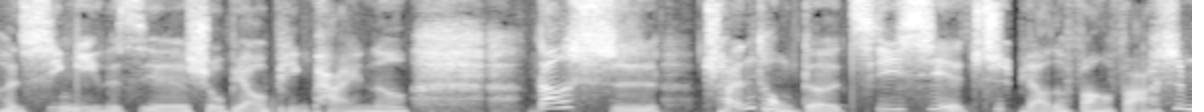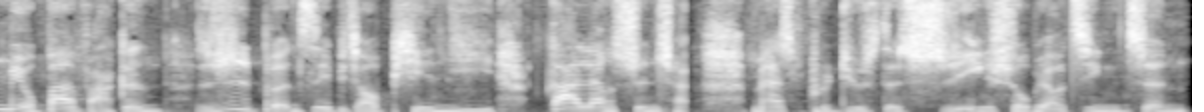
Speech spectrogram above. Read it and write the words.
很新颖的这些手表品牌呢？当时传统的机械制表的方法是没有办法跟日本这些比较便宜、大量生产 mass produce 的石英手表竞争，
